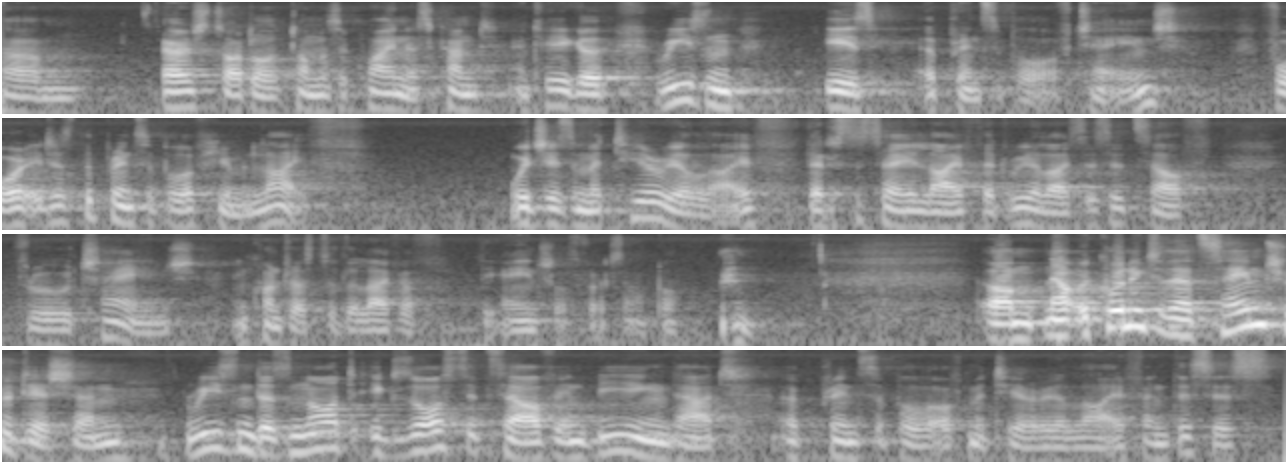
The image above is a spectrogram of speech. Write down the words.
um, Aristotle, Thomas Aquinas, Kant, and Hegel, reason is a principle of change, for it is the principle of human life, which is a material life, that is to say, life that realizes itself through change, in contrast to the life of the angels, for example. um, now, according to that same tradition, reason does not exhaust itself in being that a principle of material life, and this is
